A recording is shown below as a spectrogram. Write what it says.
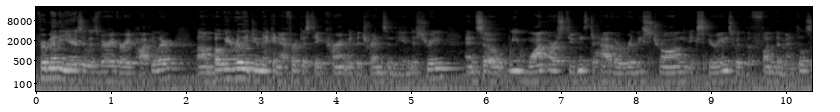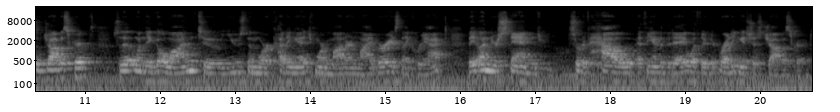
For many years it was very very popular um, but we really do make an effort to stay current with the trends in the industry. And so we want our students to have a really strong experience with the fundamentals of javascript so that when they go on to use the more cutting edge more modern libraries like react they understand sort of how at the end of the day what they're writing is just javascript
